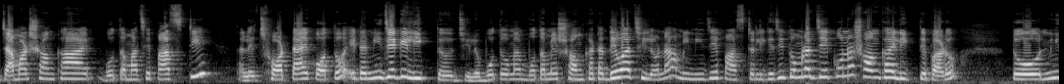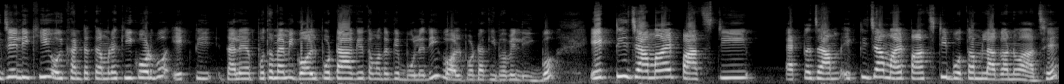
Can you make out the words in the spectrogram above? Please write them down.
জামার সংখ্যায় বোতাম আছে পাঁচটি, তাহলে ছটায় কত? এটা নিজেকে লিখতে হচ্ছিল। বোতাম, বোতামের সংখ্যাটা দেওয়া ছিল না, আমি নিজে পাঁচটা লিখেছি। তোমরা যে কোনো সংখ্যায় লিখতে পারো। তো নিজে লিখি, ওইখানটাতে আমরা কি করব? একটি, তাহলে প্রথমে আমি গল্পটা আগে তোমাদেরকে বলে দিই, গল্পটা কীভাবে লিখব। একটি জামায় পাঁচটি, একটা জাম, একটি জামায় পাঁচটি বোতাম লাগানো আছে।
